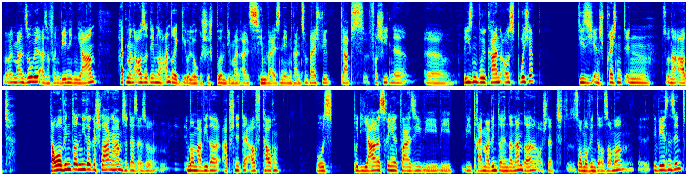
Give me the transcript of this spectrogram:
wenn man so will, also von wenigen Jahren, hat man außerdem noch andere geologische Spuren, die man als Hinweis nehmen kann. Zum Beispiel gab es verschiedene äh, Riesenvulkanausbrüche, die sich entsprechend in so einer Art Dauerwinter niedergeschlagen haben, sodass also immer mal wieder Abschnitte auftauchen, wo es wo die Jahresringe quasi wie, wie, wie dreimal Winter hintereinander statt Sommer, Winter, Sommer äh, gewesen sind.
